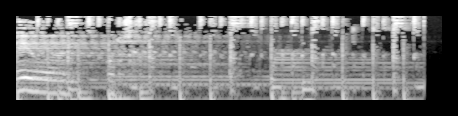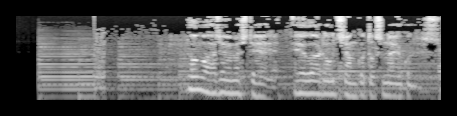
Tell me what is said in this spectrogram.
えー、うもはじめまして。AOR おじさんこと砂横です。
